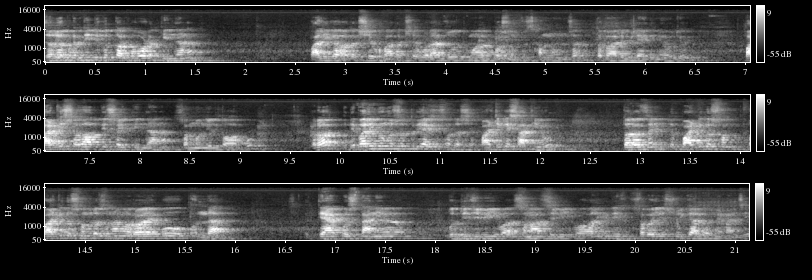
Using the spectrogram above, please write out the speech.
जनप्रतिनिधिको तर्फबाट तिनजना पालिका अध्यक्ष उपाध्यक्ष वडा जो उहाँहरू बस्नु छान्नुहुन्छ तपाईँहरूले मिलाइदिने हो त्यो। पार्टी सभापतिसहित तिनजना सम्बन्धित तहको। र नेपाली कङ्ग्रेसको क्रियाशील सदस्य पार्टीकै साथी हो। तर चाहिँ त्यो पार्टीको पार्टीको संरचनामा रहेको भन्दा त्यहाँको स्थानीय बुद्धिजीवी वा समाजसेवी वा अलिकति सबैले स्वीकार गर्ने मान्छे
